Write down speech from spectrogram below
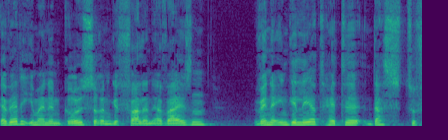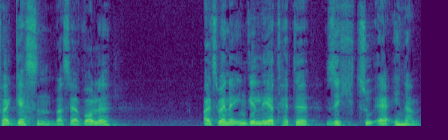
er werde ihm einen größeren Gefallen erweisen, wenn er ihn gelehrt hätte, das zu vergessen, was er wolle, als wenn er ihn gelehrt hätte, sich zu erinnern.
